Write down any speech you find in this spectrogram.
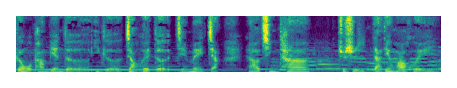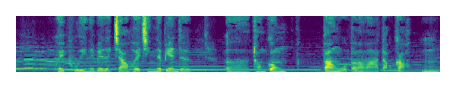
跟我旁边的一个教会的姐妹讲，然后请她就是打电话回回普里那边的教会，请那边的呃童工帮我爸爸妈妈祷告。嗯，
